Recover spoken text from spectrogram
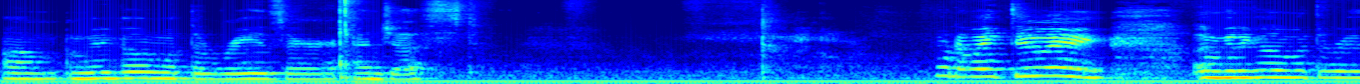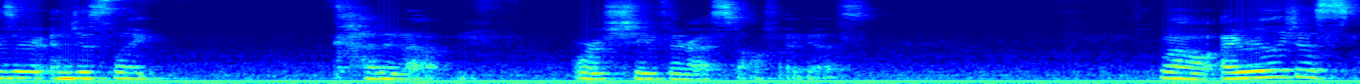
Um, I'm gonna go in with the razor and just, what am I doing? I'm gonna go in with the razor and just like cut it up or shave the rest off, I guess. Wow, I really just,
